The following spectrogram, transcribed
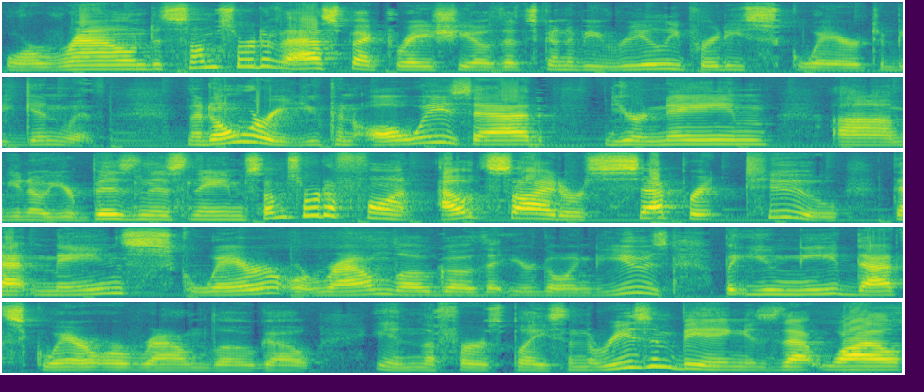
or round, some sort of aspect ratio that's going to be really pretty square to begin with. Now don't worry, you can always add your name, um, you know, your business name, some sort of font outside or separate to that main square or round logo that you're going to use, but you need that square or round logo in the first place. And the reason being is that while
